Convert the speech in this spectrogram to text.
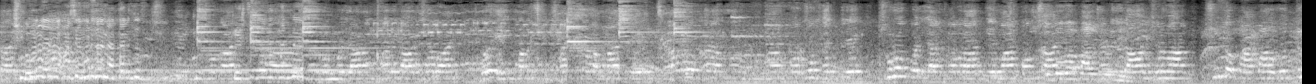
একটু হাসি করছে না তাহলে তো কিস্তি দেওয়া থাকবে। কর্মক্ষেত্রে শুভ কল্যাণ সুতপা মা গোত্র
